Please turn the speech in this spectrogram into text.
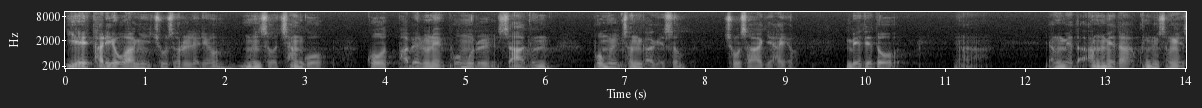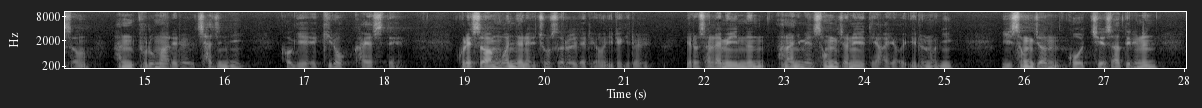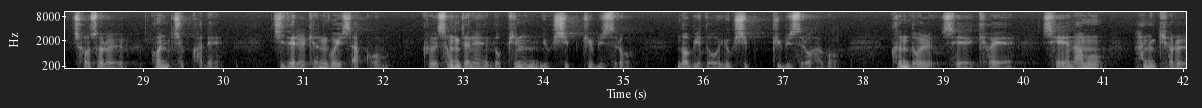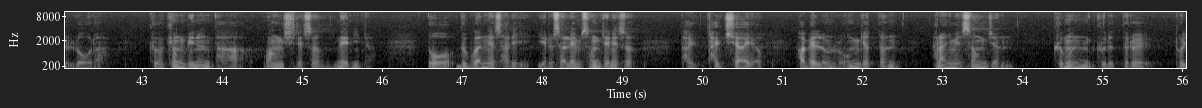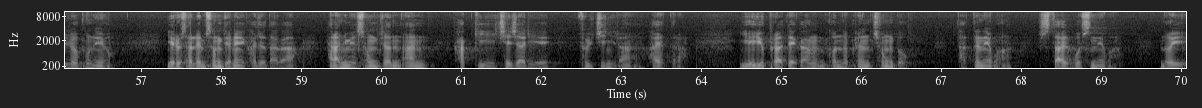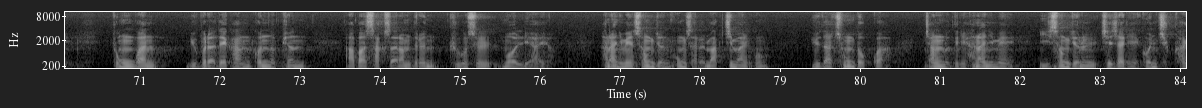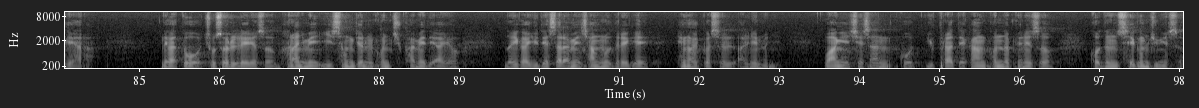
이에 다리오 왕이 조서를 내려 문서 창고 곧 바벨론의 보물을 쌓아둔 보물 전각에서 조사하게 하여 메데도 어, 양메다 앙메다 궁성에서 한 두루마리를 찾으니 거기에 기록하였으되 구레스 왕 원년에 조서를 내려 이르기를 예루살렘에 있는 하나님의 성전에 대하여 이르노니 이 성전 곧 제사 드리는 초소를 건축하되 지대를 견고히 쌓고 그 성전의 높이는 60 규빗으로 너비도 60 규빗으로 하고 큰 돌 세 켜에 새 나무 한 켜를 놓으라. 그 경비는 다 왕실에서 내리라. 또 느부갓네살이 예루살렘 성전에서 탈취하여 바벨론으로 옮겼던 하나님의 성전 금은 그릇들을 돌려보내요. 예루살렘 성전에 가져다가 하나님의 성전 안 각기 제자리에 둘지니라 하였더라. 이에 유프라데 강 건너편 총독 다뜨네와 스달보스네와 너희 동관 유브라데 강 건너편 아바삭 사람들은 그곳을 멀리하여 하나님의 성전 공사를 막지 말고 유다 총독과 장로들이 하나님의 이 성전을 제자리에 건축하게 하라. 내가 또 조서를 내려서 하나님의 이 성전을 건축함에 대하여 너희가 유대 사람의 장로들에게 행할 것을 알리노니 왕의 재산 곧 유프라데 강 건너편에서 거둔 세금 중에서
